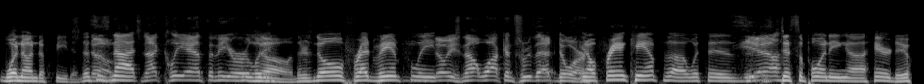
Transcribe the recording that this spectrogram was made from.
went undefeated. This no, is not. It's not Cleanthony Early. No, there's no Fred VanVleet. No, he's not walking through that door. You know, Frankamp uh, with his, Yeah. his disappointing uh, hairdo.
